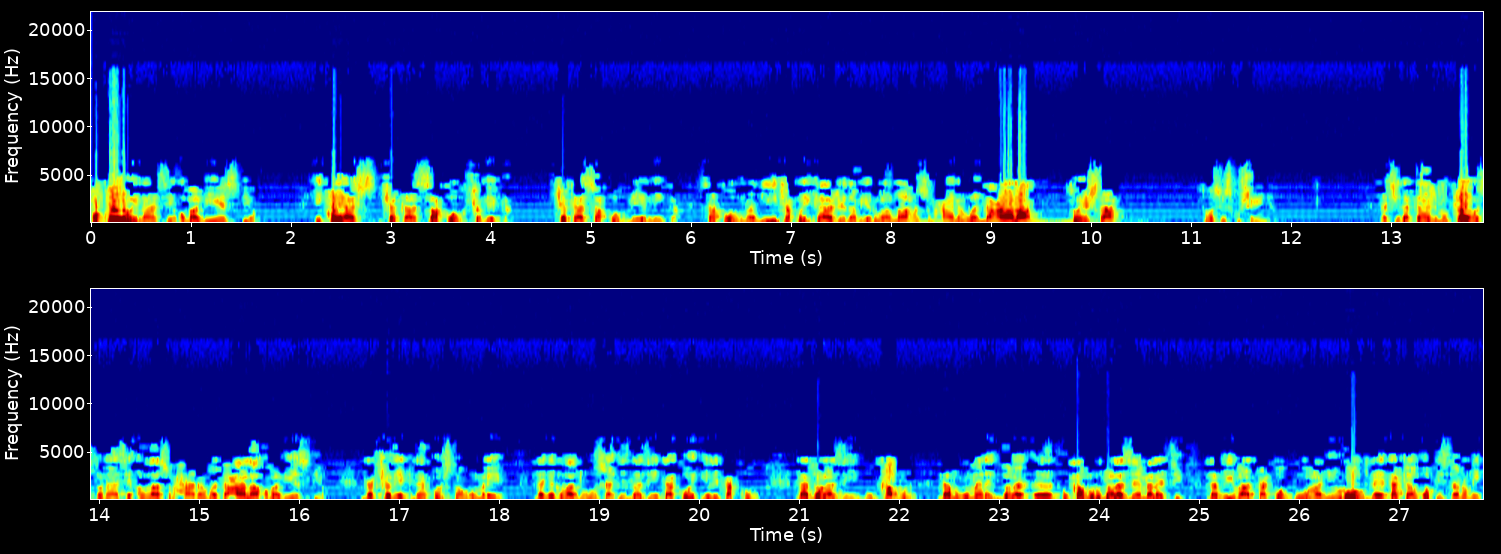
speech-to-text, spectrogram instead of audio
o kojoj nas je obavijestio i koja čeka svakog čovjeka, čeka svakog vjernika, svakog mladića koji kaže da vjeruje Allaha subhanahu wa ta'ala, to je šta? To su iskušenja. Znači da kažemo kao što nas je Allah subhanahu wa ta'ala obavijestio, da čovjek nakon što umre, da njegova duša izlazi tako ili tako, da dolazi u kabur, da mu u, melek dola, e, u kaburu dolaze meleci, da biva tako puhanju rog, da je takav opis stanovnik,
